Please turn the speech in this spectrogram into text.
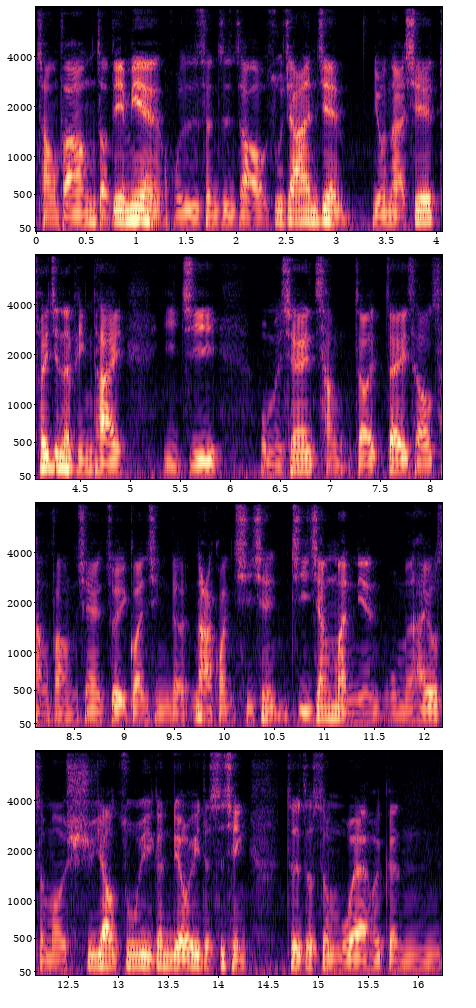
厂房、找店面，或者是甚至找租家案件，有哪些推荐的平台，以及我们现在厂在在找厂房，现在最关心的纳管期限即将满年，我们还有什么需要注意跟留意的事情？这就是我们未来会跟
